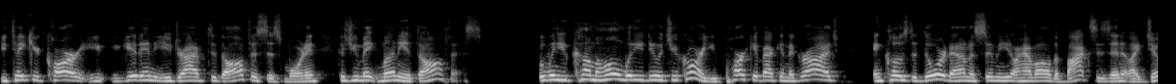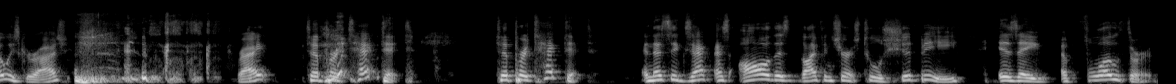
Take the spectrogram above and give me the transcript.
You take your car, you, you get in it, you drive to the office this morning because you make money at the office. But when you come home, what do you do with your car? You park it back in the garage and close the door down, assuming you don't have all the boxes in it like Joey's garage. right? To protect it. To protect it. And that's exact that's all this life insurance tool should be is a, a flow through.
